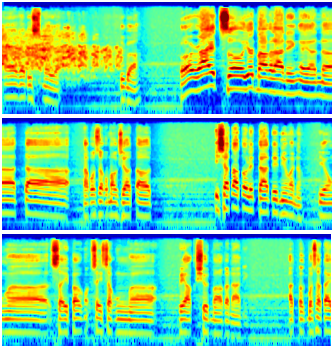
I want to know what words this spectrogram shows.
Nakakadismaya. Diba? Alright, so yun mga kalaning. Ayan, at ah, tapos ako mag-shoutout. I-shoutout ulit natin yung ano, yung ah, sa, ipa, sa isa kong ah, reaction mga kananing. At magbasa tayo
